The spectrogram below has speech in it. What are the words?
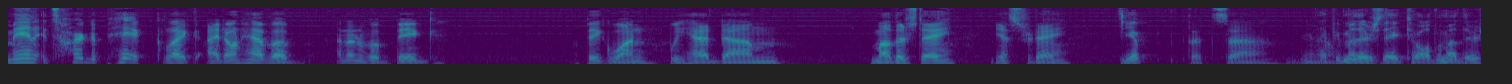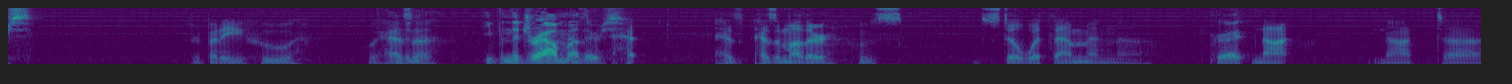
man it's hard to pick like i don't have a i don't have a big a big one we had um mother's day yesterday Yep. That's uh you know Happy Mother's Day to all the mothers, everybody who who has Even- a even the drow mothers, ha- has has a mother who's still with them and uh, right? not not uh,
